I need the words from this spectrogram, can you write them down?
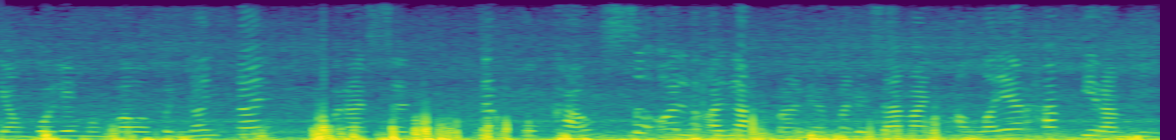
yang boleh membawa penonton merasa terpukau seolah-olah berada pada zaman Allahyarham P. Ramlee.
